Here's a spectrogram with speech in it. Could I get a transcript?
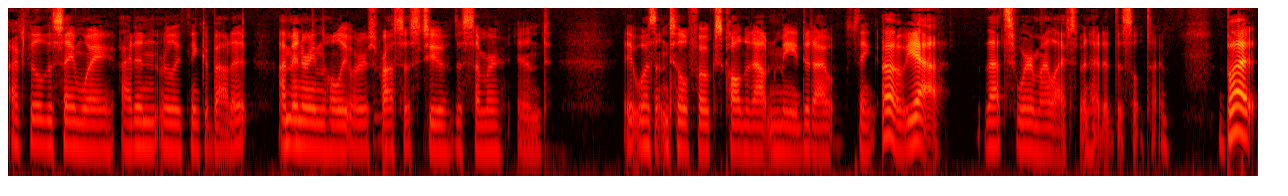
I feel the same way. I didn't really think about it. I'm entering the Holy Orders process too this summer, and it wasn't until folks called it out in me did I think, oh, yeah, that's where my life's been headed this whole time. But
